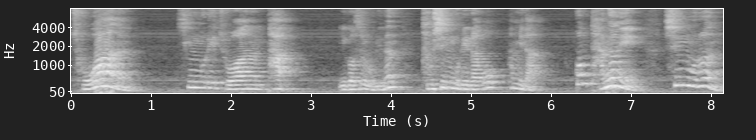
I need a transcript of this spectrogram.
좋아하는 식물이 좋아하는 밥 이것을 우리는 부식물이라고 합니다. 그럼 당연히 식물은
